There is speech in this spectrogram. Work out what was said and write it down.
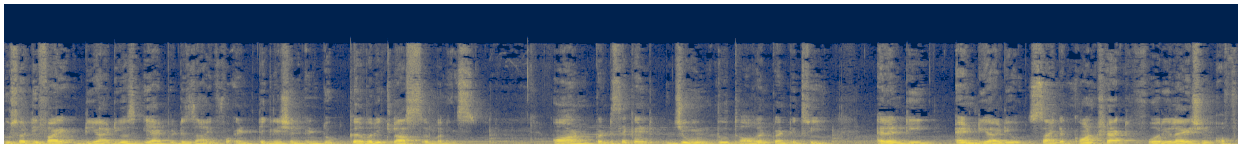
to certify DRDO's AIP design for integration into Kalvari class submarines. On 22nd June 2023, L&T and DRDO signed a contract for realization of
